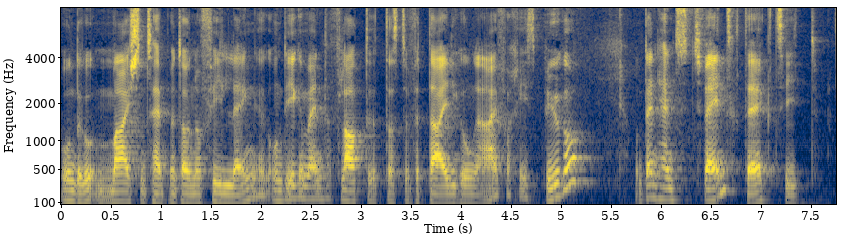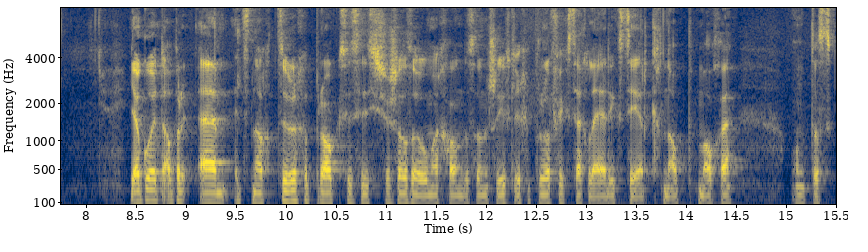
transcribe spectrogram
Und meistens hat man da noch viel länger. Und irgendwann flattert das der Verteidigung einfach ins Büro. Und dann haben sie 20 Tage Zeit. Ja gut, aber ähm, jetzt nach Zürcher Praxis ist es ja schon so, man kann so eine schriftliche Berufungserklärung sehr knapp machen. Und das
